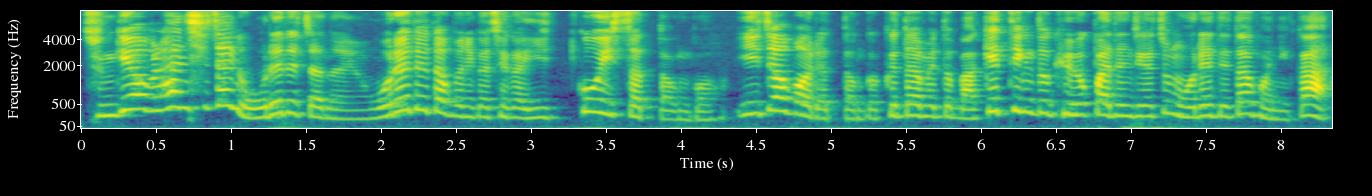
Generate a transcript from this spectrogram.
중개업을 한 시작이 오래됐잖아요. 오래되다 보니까 제가 잊고 있었던 거, 잊어버렸던 거, 그 다음에 또 마케팅도 교육받은 지가 좀 오래되다 보니까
